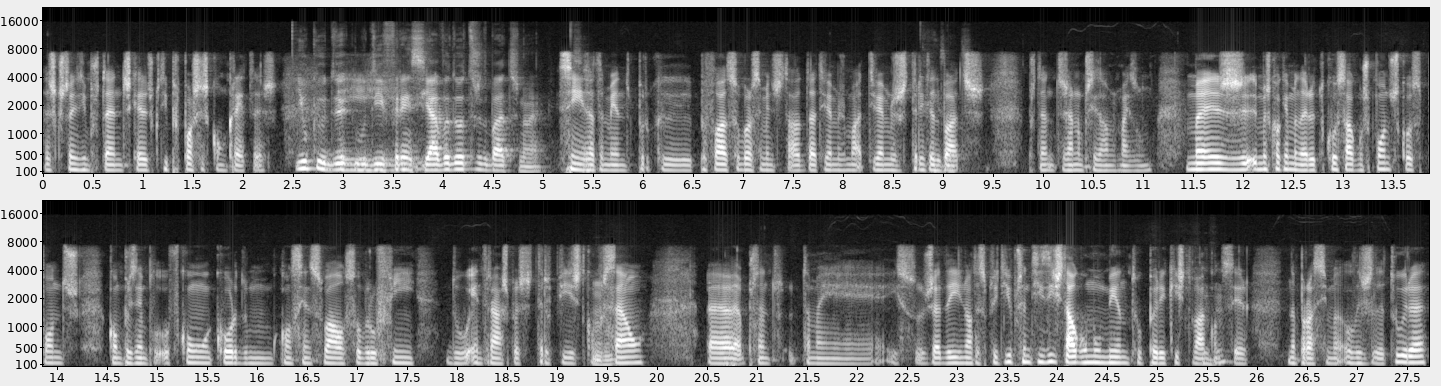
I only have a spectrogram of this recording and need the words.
as questões importantes, que era discutir propostas concretas. E o que o, o E- diferenciava de outros debates, não é? Sim, exatamente, porque para falar sobre o Orçamento de Estado já tivemos, tivemos 30 Exato. debates, portanto já não precisávamos mais um. Mas, mas de qualquer maneira, tocou-se alguns pontos, tocou-se pontos como, por exemplo, ficou um acordo consensual sobre o fim do, entre aspas, terapias de conversão. Uh, portanto, também é isso, já daí nota-se positivo. Portanto, existe algum momento para que isto vá acontecer na próxima legislatura.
